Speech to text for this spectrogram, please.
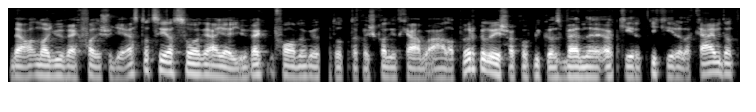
de a nagy üvegfal is ugye ezt a célt szolgálja, egy üvegfal mögött ott a kis kalitkába áll a pörkölő, és akkor miközben kikéred a kávidat,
